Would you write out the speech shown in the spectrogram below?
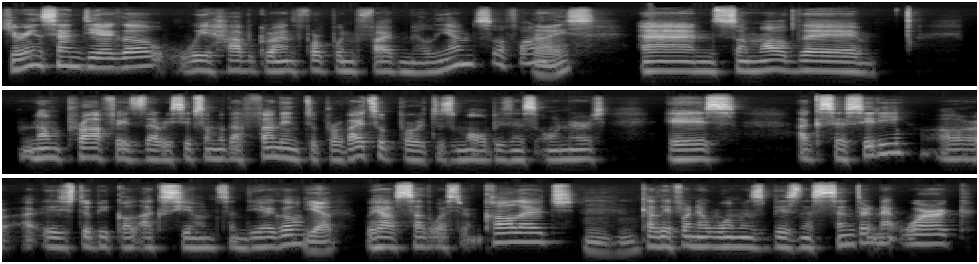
here in San Diego, we have grant 4.5 million so far. Nice. And some of the nonprofits that receive some of that funding to provide support to small business owners is Accessity, or uh, it used to be called Accion San Diego. Yep. We have Southwestern College, mm-hmm. California Women's Business Center Network,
